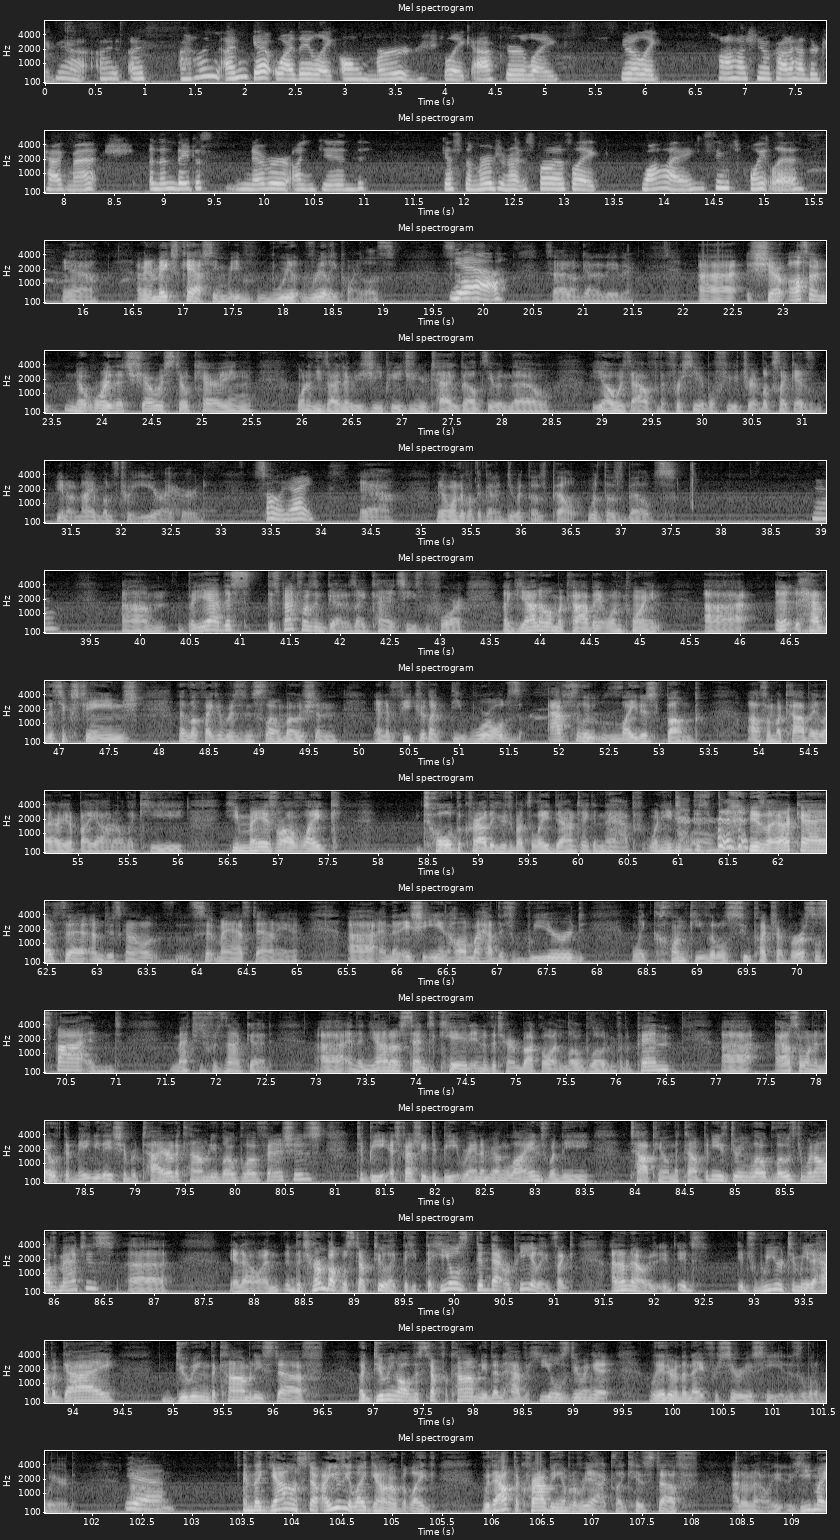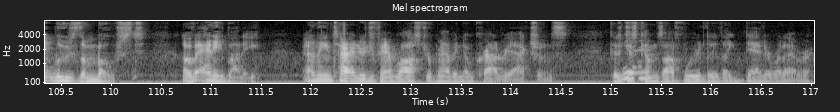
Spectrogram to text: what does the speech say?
Like, Yeah. I I I don't I didn't get why they like all merged like after like you know like Tanahashi and Okada had their tag match and then they just never undid guess the merger and I just thought it was like why? It seems pointless. yeah. I mean, it makes chaos seem re- really pointless. So, Yeah. So I don't get it either. Uh, show also noteworthy that Sho is still carrying one of these IWGP Junior Tag belts, even though Yoh is out for the foreseeable future. It looks like as you know nine months to a year. I heard. So, Oh yikes. Yeah. I mean, I wonder what they're going to do with those belt with those belts. Yeah. Um, but yeah, this this match wasn't good, as I kind of teased before. Like Yano and Makabe at one point uh, had this exchange that looked like it was in slow motion, and it featured like the world's absolute lightest bump off of Makabe lariat by Yano. Like he he may as well have like told the crowd that he was about to lay down take a nap when he. He's like, okay, that's it. I'm just gonna sit my ass down here. Uh, and then Ishii and Honma had this weird, like clunky little suplex reversal spot, and match was not good. Uh, and then Yano sent Kidd into the turnbuckle and low blowed him for the pin. Uh, I also want to note that maybe they should retire the comedy low blow finishes to beat, especially to beat random young lions when the top heel in the company is doing low blows to win all his matches. Uh, you know, and, the turnbuckle stuff too. Like the the heels did that repeatedly. It's like I don't know. It, it's it's weird to me to have a guy doing the comedy stuff, like doing all this stuff for comedy, then have heels doing it later in the night for serious heat. It is a little weird. Yeah. Um, and like Yano stuff, I usually like Yano, but like without the crowd being able to react, like his stuff, I don't know. He, he might lose the most of anybody on the entire New Japan roster from having no crowd reactions because it just comes off weirdly like dead or whatever.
